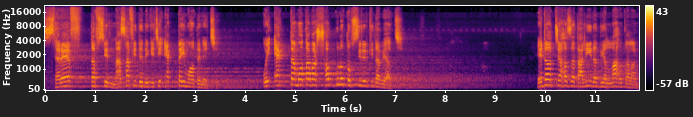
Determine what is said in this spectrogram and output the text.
সেরেফ তাফসির নাসাফিতে দেখেছি, একটাই মত এনেছে। ওই একটা মত আবার সবগুলো তফসিরের কিতাবে আছে। এটা হচ্ছে হজরত আলী রাদি আল্লাহ তালান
